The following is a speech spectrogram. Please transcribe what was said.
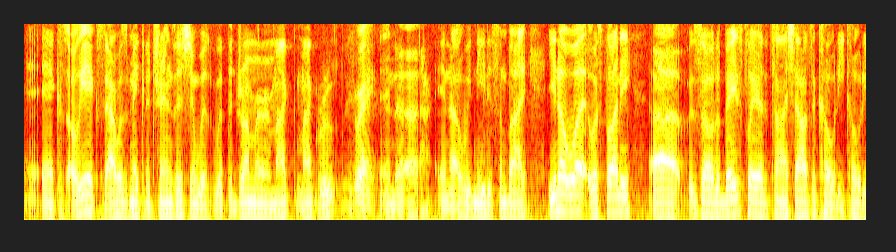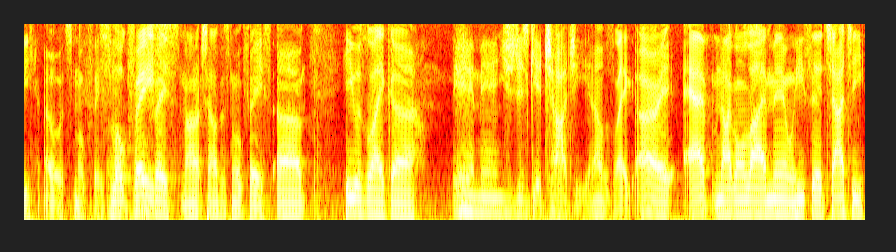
and because oh yeah, because I was making a transition with with the drummer in my my group, Right. and uh, you know we needed somebody. You know what was funny? Uh, so the bass player at the time, shout out to Cody, Cody, oh Smoke Face, Smoke Face. Shout out to Smoke Face. Uh, he was like, uh, "Yeah, man, you should just get Chochi," and I was like, "All right." I'm not gonna lie, man. When he said Chochi.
